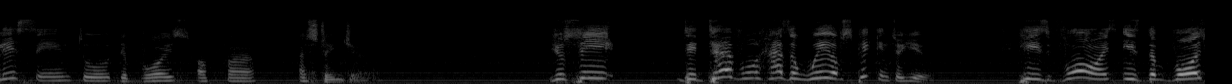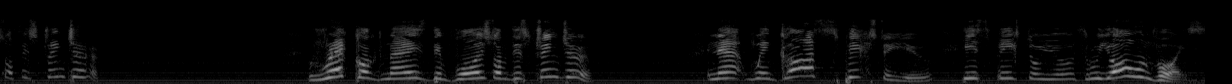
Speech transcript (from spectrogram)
listen to the voice of uh, a stranger. You see, the devil has a way of speaking to you. His voice is the voice of a stranger. Recognize the voice of the stranger. Now, when God speaks to you, He speaks to you through your own voice.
